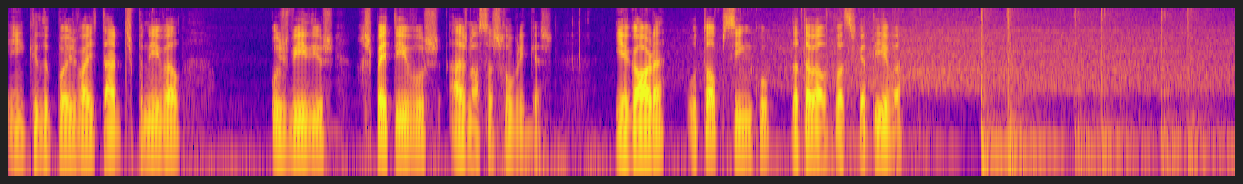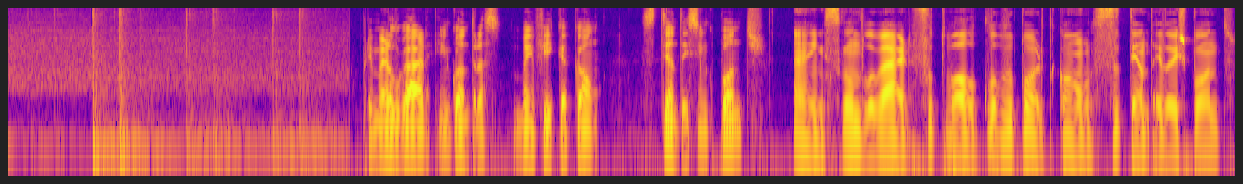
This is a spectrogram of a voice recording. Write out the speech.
em que depois vai estar disponível os vídeos respectivos às nossas rubricas. E agora, o top 5 da tabela classificativa. Em primeiro lugar encontra-se Benfica com 75 pontos. Em segundo lugar, Futebol Clube do Porto com 72 pontos.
